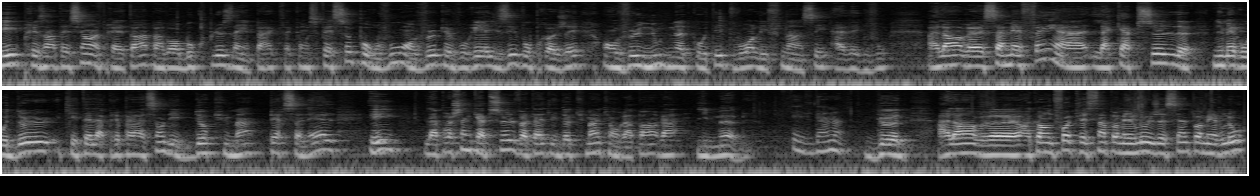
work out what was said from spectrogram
et présentation à un prêteur peut avoir beaucoup plus d'impact. Fait qu'on se fait ça pour vous. On veut que vous réalisez vos projets. On veut, nous, de notre côté, pouvoir les financer avec vous. Alors, euh, ça met fin à la capsule numéro 2 qui était la préparation des documents personnels et la prochaine capsule va être les documents qui ont rapport à l'immeuble. Évidemment. Good. Alors, euh, encore une fois, Christian Pomerleau et Josiane Pomerleau,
